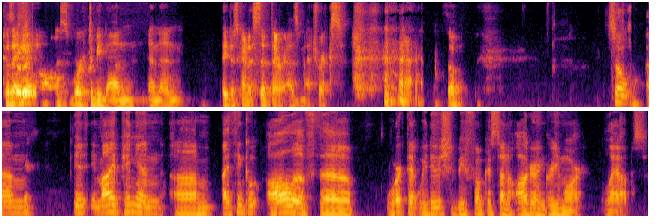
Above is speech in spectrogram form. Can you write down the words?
Because I hate all this work to be done, and then they just kind of sit there as metrics. Yeah. so So, um, in, in my opinion, um, I think all of the work that we do should be focused on Augur and Grimoire labs.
